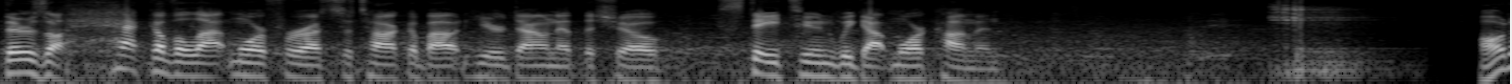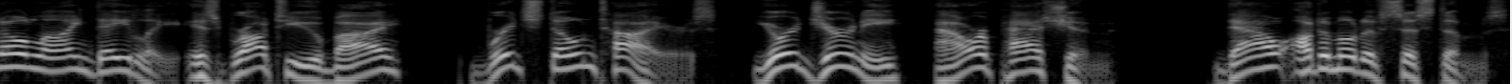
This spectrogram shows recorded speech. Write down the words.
There's a heck of a lot more for us to talk about here down at the show. Stay tuned, we got more coming. AutoLine Daily is brought to you by Bridgestone Tires, your journey, our passion. Dow Automotive Systems,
